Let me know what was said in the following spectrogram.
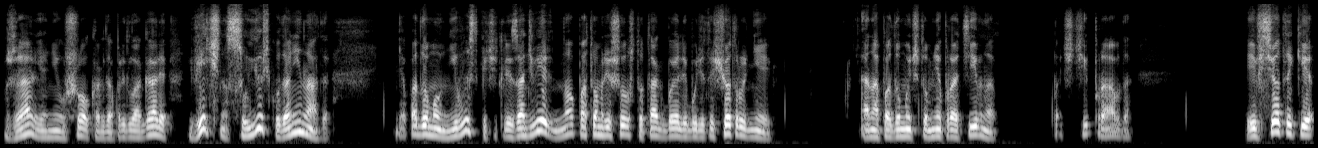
Жаль, я не ушел, когда предлагали. Вечно суюсь, куда не надо. Я подумал, не выскочить ли за дверь, но потом решил, что так Белли будет еще труднее. Она подумает, что мне противно. Почти правда. И все-таки,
